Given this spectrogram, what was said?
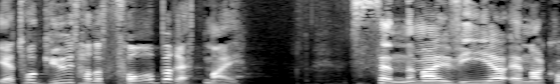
Jeg tror Gud hadde forberedt meg, sende meg via NRK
